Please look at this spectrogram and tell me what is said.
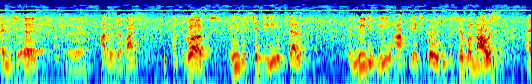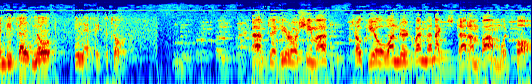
and uh, uh, others of us have worked in the city itself immediately after the explosion for several hours, and we felt no ill effect at all. After Hiroshima, Tokyo wondered when the next atom bomb would fall.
